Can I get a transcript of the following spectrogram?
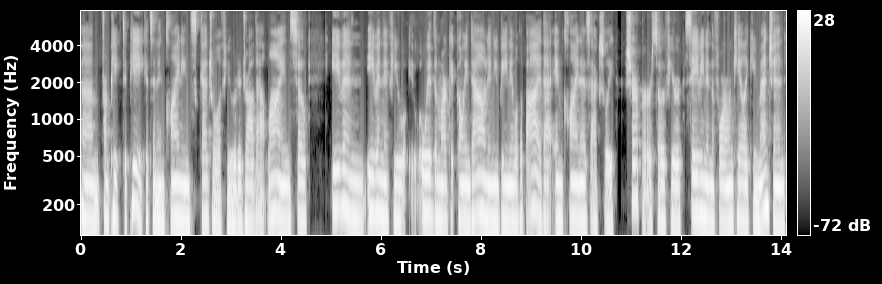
um, from peak to peak. It's an inclining schedule if you were to draw that line. So even even if you with the market going down and you being able to buy that incline is actually sharper. So if you're saving in the 401k, like you mentioned,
